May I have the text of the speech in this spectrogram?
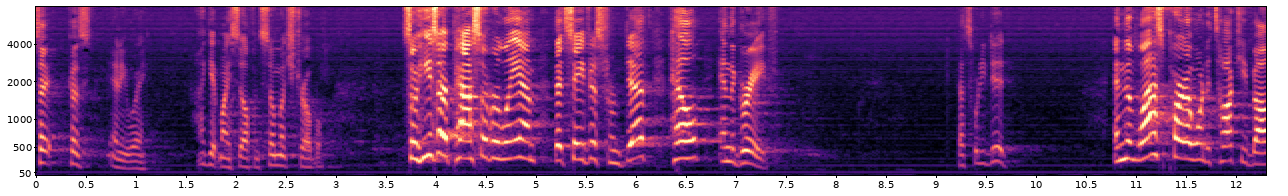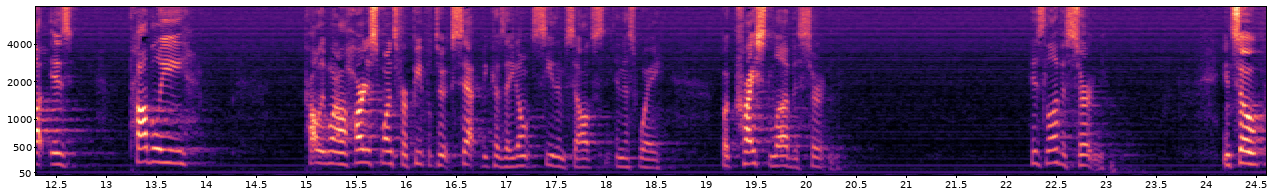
Because, anyway, I get myself in so much trouble. So he's our Passover lamb that saved us from death, hell, and the grave. That's what he did. And the last part I want to talk to you about is probably Probably one of the hardest ones for people to accept because they don't see themselves in this way. But Christ's love is certain. His love is certain. And so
